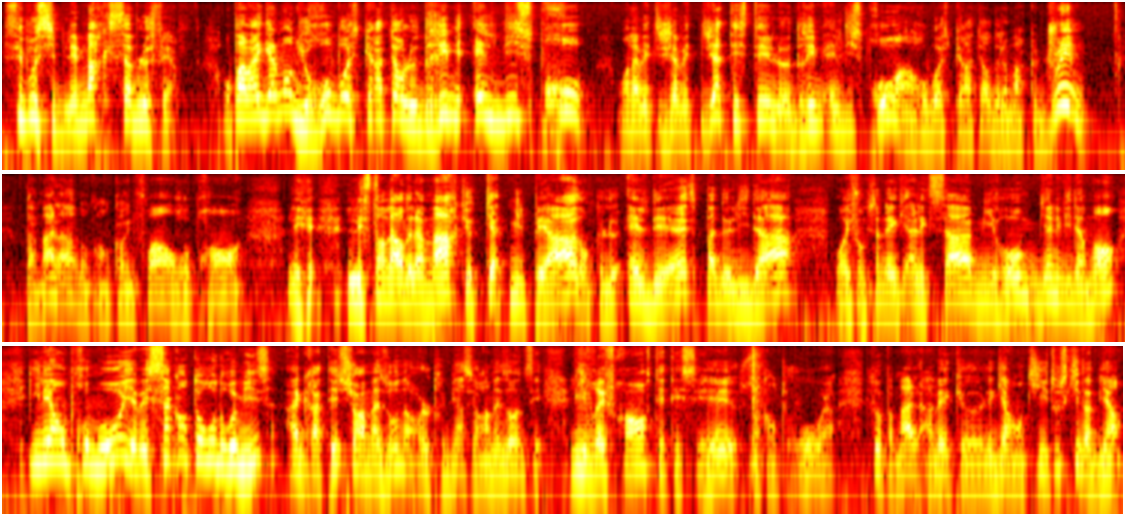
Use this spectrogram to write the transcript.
c'est possible, les marques savent le faire. On parlera également du robot aspirateur, le Dream L10 Pro. J'avais déjà testé le Dream L10 Pro, un robot aspirateur de la marque Dream. Pas mal, hein donc encore une fois, on reprend les, standards de la marque, 4000 PA, donc le LDS, pas de LIDAR, Bon, il fonctionne avec Alexa, Mi Home, bien évidemment. Il est en promo, il y avait 50 euros de remise à gratter sur Amazon. Alors le truc bien sur Amazon, c'est livret France, TTC, 50 euros, voilà. C'est pas mal avec euh, les garanties et tout ce qui va bien.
